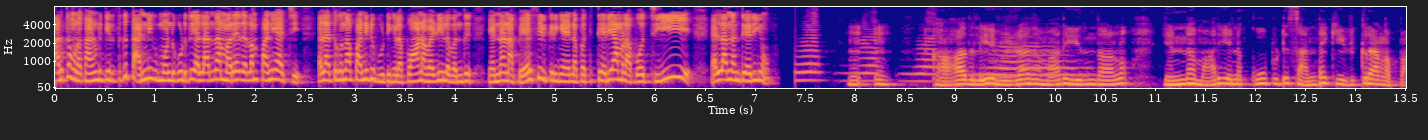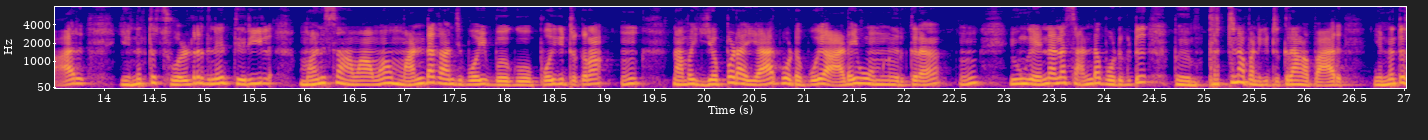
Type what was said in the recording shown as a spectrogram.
அடுத்தவங்களை கண்டுபிடிக்கிறதுக்கு தண்ணிக்கு மொண்டு கொடுத்து எல்லாரும் தான் மரியாதை எல்லாம் பண்ணியாச்சு. எல்லாத்துக்கும் தான் பண்ணிட்டு போட்டிங்களா போன வழியில வந்து. என்ன நான் பேசியிருக்கிறீங்க என்னை பத்தி தெரியாமலா போச்சு? எல்லாம் தான் தெரியும் ம்ம். விழாத மாதிரி இருந்தாலும் என்ன மாதிரி என்னை கூப்பிட்டு சண்டைக்கு இழுக்கிறாங்க பாரு. என்னத்த சொல்கிறதுனே தெரியல. மனுஷன் அவன் அவன் மண்டை காஞ்சி போய் போ- போய்கிட்டு இருக்கிறான். ம்? நம்ம எப்படா ஏர்போர்ட்டை போய் அடைவோம்னு இருக்கிறேன். ம்? இவங்க என்னென்ன சண்டை போட்டுக்கிட்டு பிரச்சனை பண்ணிக்கிட்டு இருக்கிறாங்க பாரு. என்னத்த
